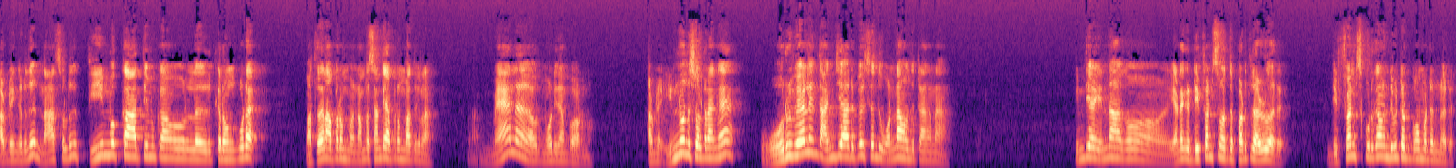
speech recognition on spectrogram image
அப்படிங்கிறது நான் சொல்றது திமுக அதிமுகவில் இருக்கிறவங்க கூட. மற்றதெல்லாம் அப்புறம் நம்ம சண்டை அப்புறம் பார்த்துக்கலாம். மேலே அவர் மோடி தான் வரணும் அப்படி இன்னொன்று சொல்கிறாங்க ஒருவேளை இந்த அஞ்சு ஆறு பேர் சேர்ந்து ஒன்றா வந்துட்டாங்கன்னா இந்தியா என்ன ஆகும்? எனக்கு டிஃபென்ஸ் ஒருத்தர் படுத்து அழுவாரு. டிஃபென்ஸ் கொடுக்காம இந்த வீட்டை போக மாட்டேன்னு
